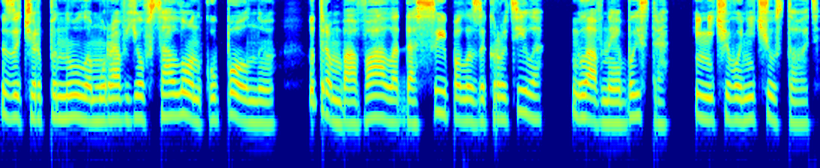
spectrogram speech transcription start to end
Зачерпнула муравьёв солонку полную. Утрамбовала, досыпала, закрутила. Главное, быстро и ничего не чувствовать.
